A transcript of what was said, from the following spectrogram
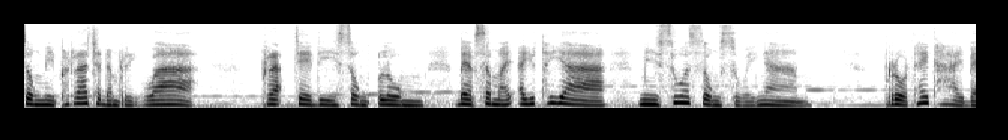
ทรงมีพระราชดำริว่า พระเจดีย์ทรงกลม แบบสมัยอยุธยามีสวทรงสวยงาม โปรดให้ถ่ายแบ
